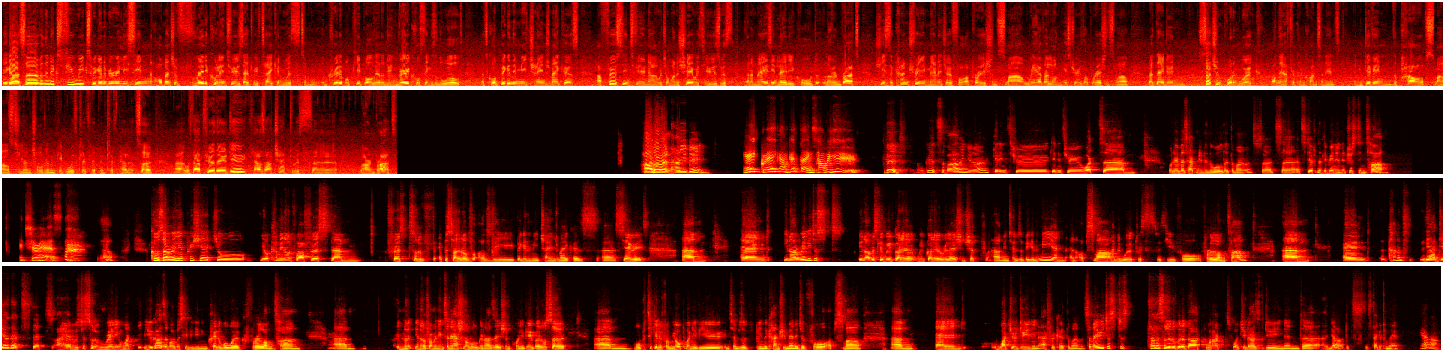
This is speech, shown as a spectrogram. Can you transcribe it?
Hey guys, so over the next few weeks, we're going to be releasing a whole bunch of really cool interviews that we've taken with some incredible people that are doing very cool things in the world. It's called Bigger Than Me Change Makers. Our first interview now, which I want to share with you, is with an amazing lady called Lauren Bright. She's the country manager for Operation Smile. We have a long history with Operation Smile, but they're doing such important work on the African continent and giving the power of smiles to young children and people with cleft lip and cleft palate. So, uh, without further ado, here's our chat with uh, Lauren Bright. Hi, Lauren. How are you doing? Hey, Greg. I'm good, thanks. How are you? Good. I'm good. Surviving, you know, getting through, getting through what um, whatever's happening in the world at the moment. So it's uh, it's definitely been an interesting time. It sure has. yeah. Cool. So I really appreciate your your coming on for our first um, first sort of episode of of the Bigger Than Me Change Makers uh, series. Um, and you know, I really just you know, obviously we've got a we've got a relationship um, in terms of Bigger Than Me and and OpSmile, having worked with with you for for a long time. Um, and kind of the idea that that I had was just sort of really want you guys have obviously been doing incredible work for a long time, mm. um, in, you know, from an international organization point of view, but also um, more particular from your point of view in terms of being the country manager for OpSmile, um, mm. and what you're doing in Africa at the moment. So maybe just just tell us a little bit about what what you guys are doing, and uh, and yeah, let's let's take it from there. Yeah.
